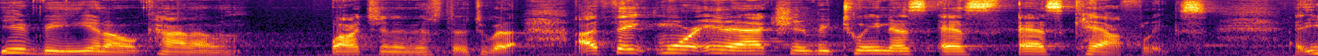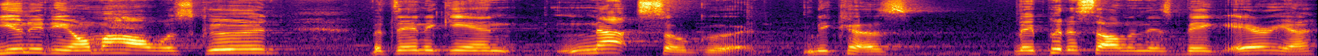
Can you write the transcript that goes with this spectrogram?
you'd be, you know, kind of watching and stuff. But I think more interaction between us as, as Catholics. Unity Omaha was good, but then again, not so good because they put us all in this big area,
